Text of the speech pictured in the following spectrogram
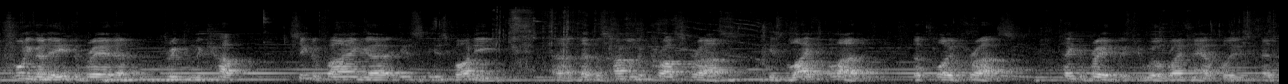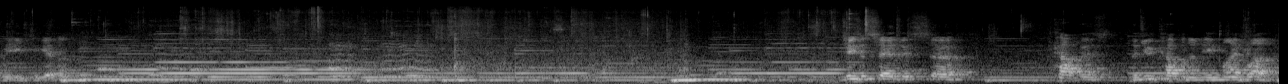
This morning we're going to eat the bread and drink from the cup, signifying uh, his, his body uh, that was hung on the cross for us, His life blood that flowed for us. Take a bread, if you will, right now, please, as we eat together. Jesus said, this uh, cup is the new covenant in my blood.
